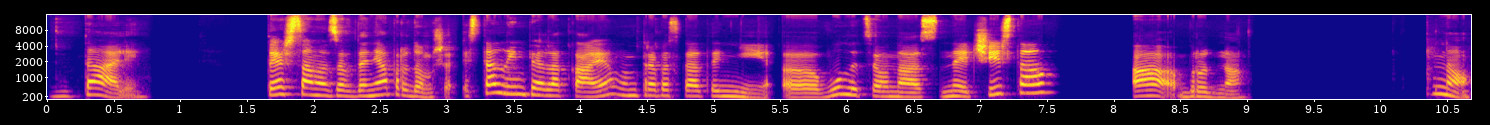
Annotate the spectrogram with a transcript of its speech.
Далі. Те ж саме завдання продовжує. Limpia la calle. Вам треба сказати ні. Е, Вулиця у нас не чиста, а брудна. No.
